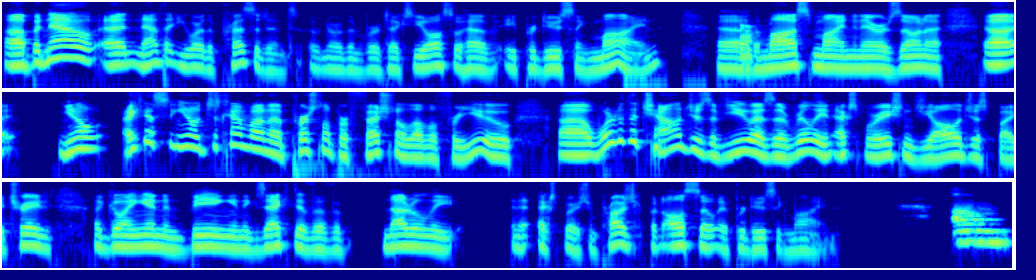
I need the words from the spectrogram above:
Uh, but now, uh, now that you are the president of Northern Vertex, you also have a producing mine, uh, the Moss Mine in Arizona you know, I guess you know, just kind of on a personal, professional level for you, uh, what are the challenges of you as a really an exploration geologist by trade, uh, going in and being an executive of a, not only an exploration project but also a producing mine? Um,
